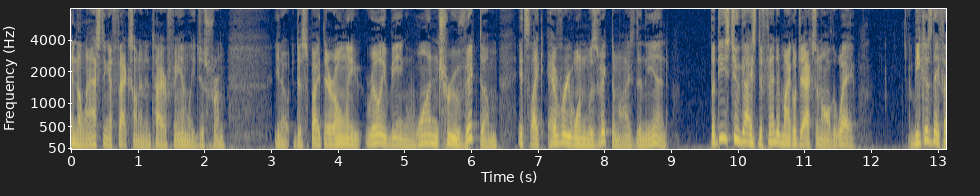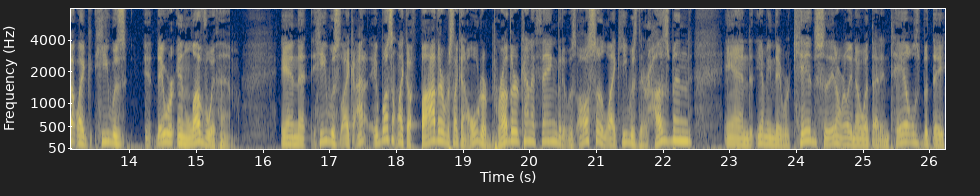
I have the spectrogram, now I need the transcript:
and the lasting effects on an entire family just from you know, despite there only really being one true victim, it's like everyone was victimized in the end. But these two guys defended Michael Jackson all the way because they felt like he was, they were in love with him. And that he was like, I, it wasn't like a father, it was like an older brother kind of thing, but it was also like he was their husband. And I mean, they were kids, so they don't really know what that entails. But they,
